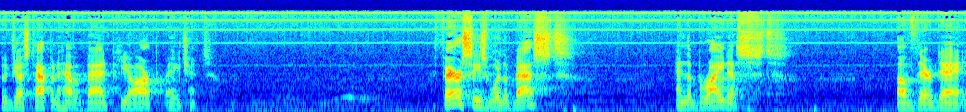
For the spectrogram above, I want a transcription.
who just happen to have a bad PR agent. Pharisees were the best and the brightest of their day.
